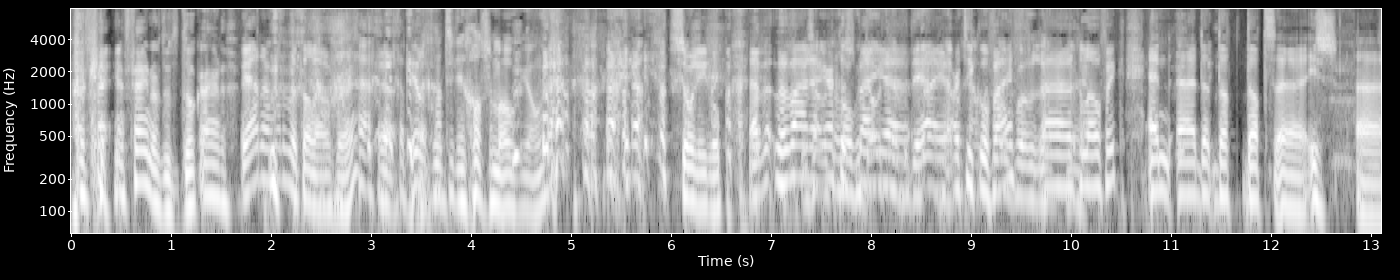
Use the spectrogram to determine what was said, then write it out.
En Fe- En Feyenoord doet het ook aardig. Ja, daar hadden we het al over. Hè? Ja. Gaat heel gaat het in godsnaam over, jongen? Sorry Rob. Ja, we, we waren ergens bij, eh, bij artikel gaan het 5, over, eh, eh, geloof ik. En eh, dat, dat, dat eh, is eh,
